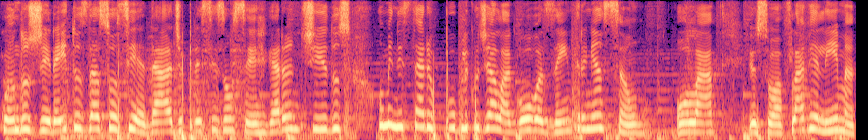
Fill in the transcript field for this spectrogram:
Quando os direitos da sociedade precisam ser garantidos, o Ministério Público de Alagoas entra em ação. Olá, eu sou a Flávia Lima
